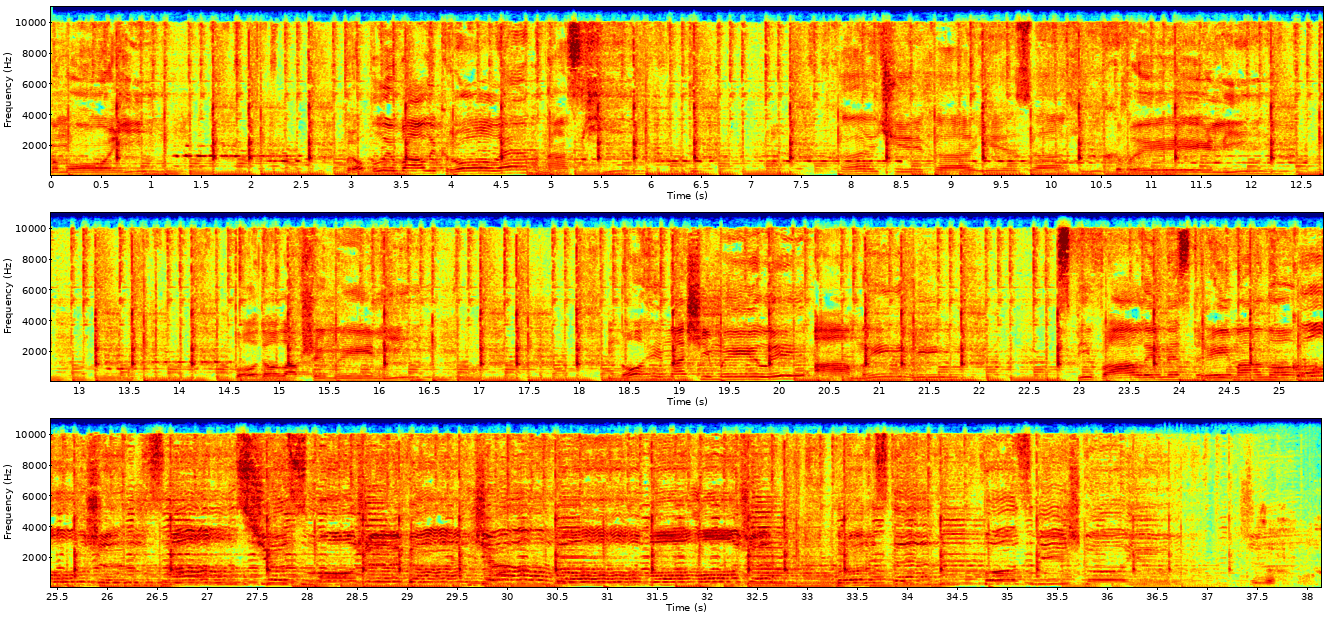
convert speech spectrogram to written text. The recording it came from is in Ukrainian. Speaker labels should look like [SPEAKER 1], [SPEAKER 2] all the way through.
[SPEAKER 1] чорнім морі, пропливали кролем на схід, хай чекає захід хвилі, подолавши милі, ноги наші мили, а ми співали нестримано. Кожен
